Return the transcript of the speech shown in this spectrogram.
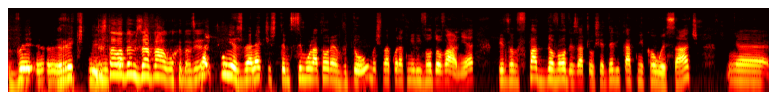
wy, ryk Dostałabym zawału chyba, wiesz? Czujesz, że lecisz tym symulatorem w dół, myśmy akurat mieli wodowanie, więc on wpadł do wody, zaczął się delikatnie kołysać, e,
